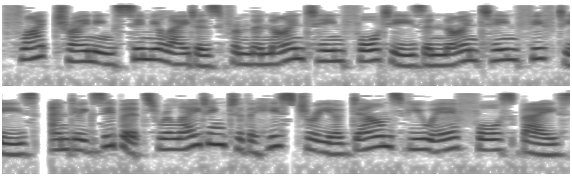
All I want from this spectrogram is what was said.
flight training simulators from the 1940s and 1950s, and exhibits relating to the history of Downsview Air Force Base.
